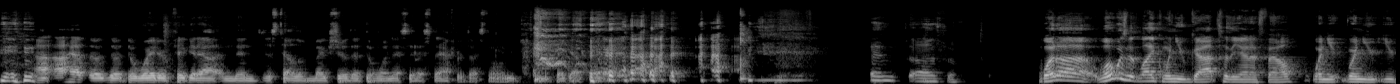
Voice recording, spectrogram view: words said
I, I have the, the, the, waiter pick it out and then just tell him make sure that the one that says Stafford that's the one you, you pick out. That's awesome. What uh what was it like when you got to the NFL? When you when you you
